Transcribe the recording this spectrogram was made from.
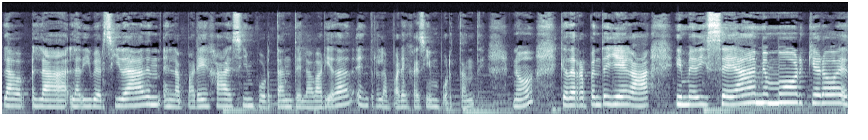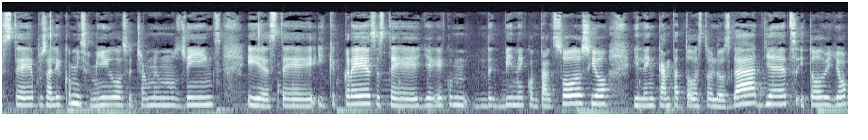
la, diversidad en, en, la pareja es importante, la variedad entre la pareja es importante, ¿no? Que de repente llega y me dice, ay mi amor, quiero este, pues salir con mis amigos, echarme unos drinks y este, ¿y qué crees? Este, llegué con, vine con tal socio y le encanta todo esto de los gadgets y todo, y yo,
